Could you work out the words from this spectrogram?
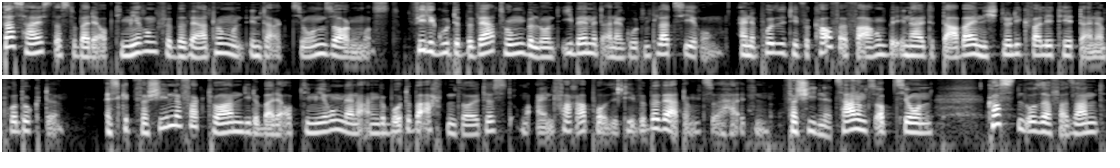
Das heißt, dass du bei der Optimierung für Bewertungen und Interaktionen sorgen musst. Viele gute Bewertungen belohnt eBay mit einer guten Platzierung. Eine positive Kauferfahrung beinhaltet dabei nicht nur die Qualität deiner Produkte. Es gibt verschiedene Faktoren, die du bei der Optimierung deiner Angebote beachten solltest, um einfacher positive Bewertungen zu erhalten. Verschiedene Zahlungsoptionen, kostenloser Versand,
